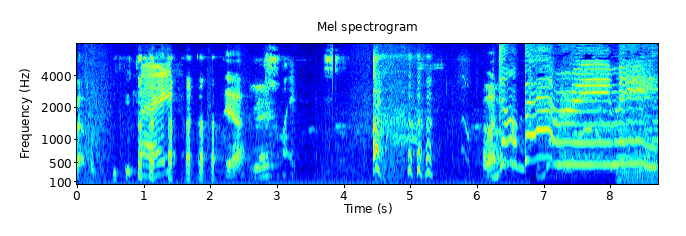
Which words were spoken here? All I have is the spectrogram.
That one. Babe. Yeah. What? What? Don't bury me,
